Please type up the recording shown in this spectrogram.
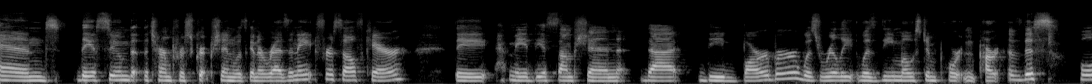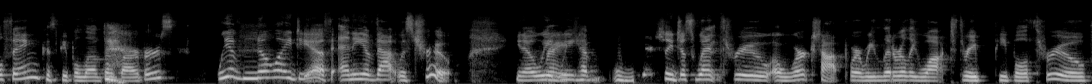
And they assumed that the term prescription was going to resonate for self care they made the assumption that the barber was really was the most important part of this whole thing because people love their barbers. We have no idea if any of that was true you know we, right. we have we actually just went through a workshop where we literally walked three people through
